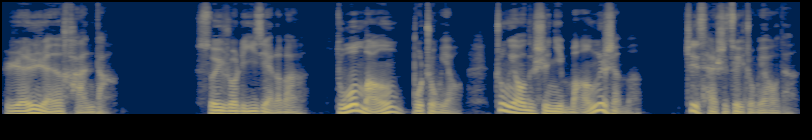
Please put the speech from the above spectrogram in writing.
人人喊打。所以说理解了吧？多忙不重要，重要的是你忙什么，这才是最重要的。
